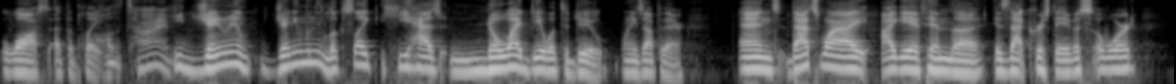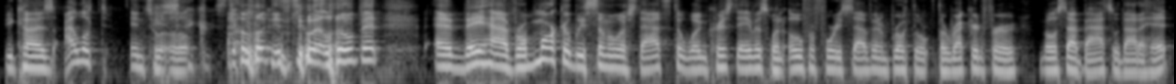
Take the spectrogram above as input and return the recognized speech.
lost at the plate. all the time. He genuinely genuinely looks like he has no idea what to do when he's up there. And that's why I, I gave him the is that Chris Davis award because I looked into it a little, I looked into it a little bit and they have remarkably similar stats to when Chris Davis went 0 for 47 and broke the, the record for most at bats without a hit.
